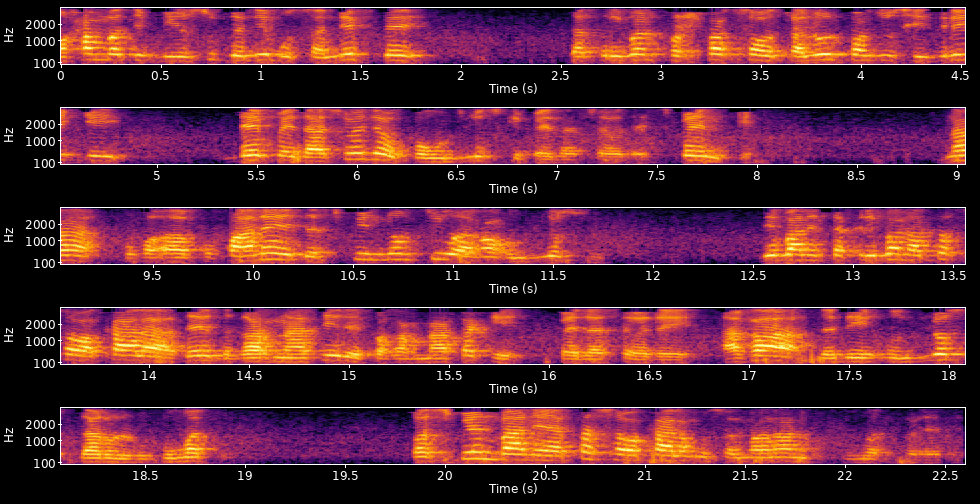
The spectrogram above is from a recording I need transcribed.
محمد ابن یوسف د دې مصنف دی تقریبا په 653 هجری کې د پیدا شوی دی او په اندلس کې پیدا شوی دی سپین کې نه په فانه د سپین نوم چې هغه اندلس د باندې تقریبا 900 کال د غرناطه په غرناطه کې پیدا شوی دی هغه د دې اندلس دارالحکومت پس پین باندې 900 کال مسلمانان حکومت کړی دی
